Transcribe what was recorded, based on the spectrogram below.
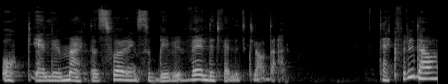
och eller marknadsföring så blir vi väldigt, väldigt glada. Tack för idag.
